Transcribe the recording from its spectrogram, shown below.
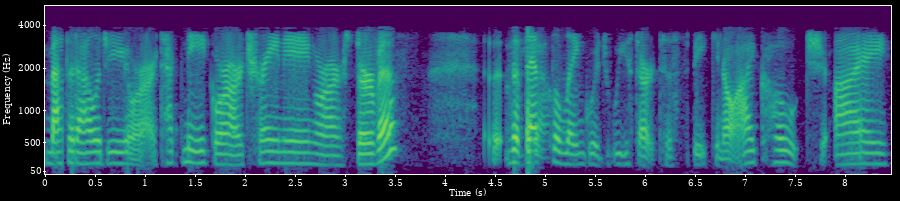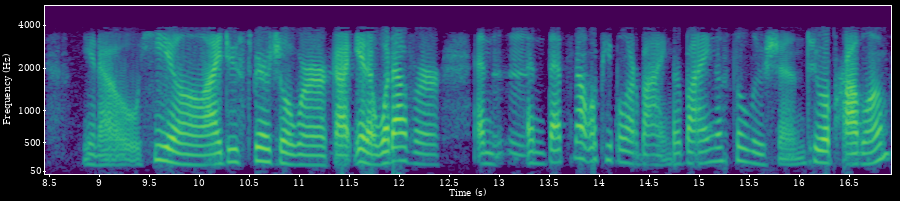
methodology or our technique or our training or our service that that's Yeah. the language we start to speak. You know, I coach, I, you know, heal, I do spiritual work, I, you know, whatever. And Mhm. and that's not what people are buying. They're buying a solution to a problem,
